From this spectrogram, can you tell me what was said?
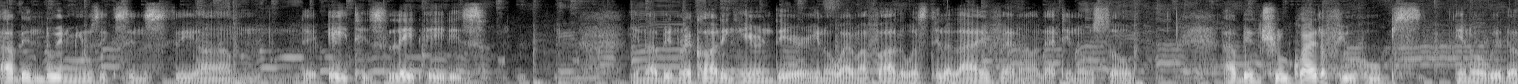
I've been doing music since the um, the 80s, late 80s. You know, I've been recording here and there, you know, while my father was still alive and all that, you know. So I've been through quite a few hoops, you know, with a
